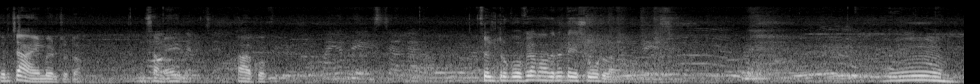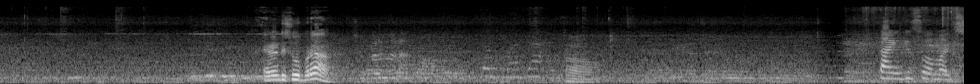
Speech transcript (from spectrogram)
ഒരു ചായം മേടിച്ചോട്ടോ. ഈ സമയമില്ല. ആ കോഫി ഫിൽറ്റർ കോഫി ആണോ അതിന് ടേസ്റ്റ് കൂടുതലാണ് എന്നുണ്ട് സൂപ്പറാ? ആ. താങ്ക് യു സോ മച്ച്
